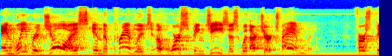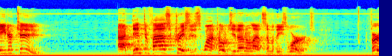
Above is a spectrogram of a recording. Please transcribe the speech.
and we rejoice in the privilege of worshiping Jesus with our church family. 1 Peter 2 identifies Christians. Is why I told you to underline some of these words. 1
